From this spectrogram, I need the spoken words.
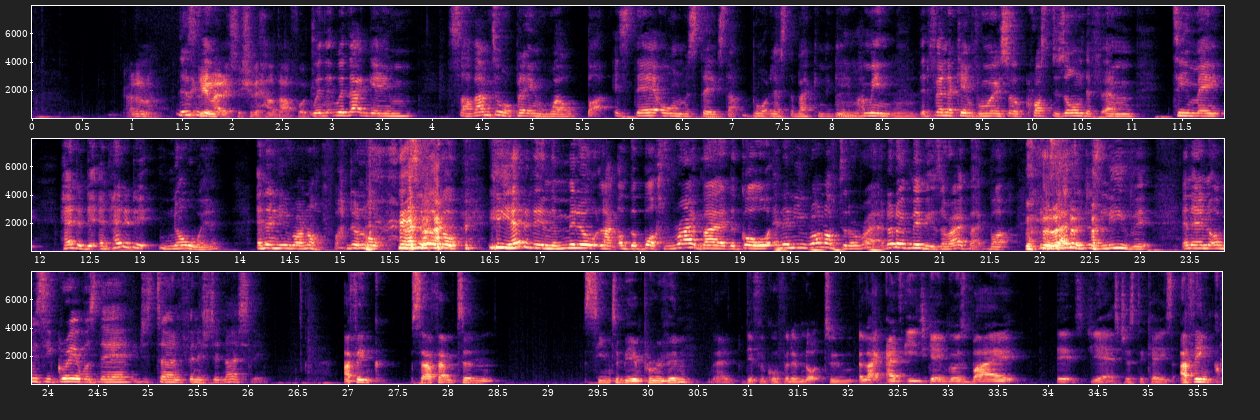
I don't know. This game like this, they should have held out for with with that game, Southampton were playing well, but it's their own mistakes that brought Leicester back in the game. I mean, the defender came from where so crossed his own def- um, teammate, headed it and headed it nowhere. And then he run off. I don't know. so he headed it in the middle, like of the box, right by the goal, and then he run off to the right. I don't know if maybe he's a right back, but he decided to just leave it. And then obviously Gray was there. He just turned, finished it nicely. I think Southampton seem to be improving. Uh, difficult for them not to. Like as each game goes by, it's yeah, it's just the case. I think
